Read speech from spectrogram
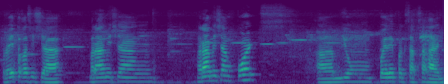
Pero ito kasi siya, marami siyang marami siyang ports um, yung pwedeng pagsaksakan.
